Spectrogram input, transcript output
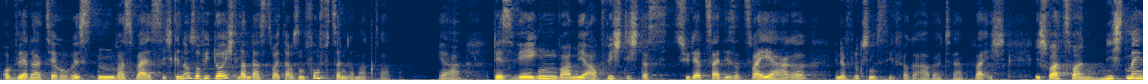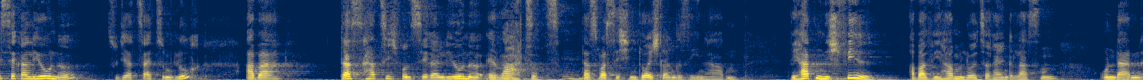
ob wir da Terroristen, was weiß ich, genauso wie Deutschland das 2015 gemacht hat. Ja, deswegen war mir auch wichtig, dass ich zu der Zeit dieser zwei Jahre in der Flüchtlingshilfe gearbeitet habe. Weil ich, ich war zwar nicht mehr in Sierra Leone, zu der Zeit zum Glück, aber das hat sich von Sierra Leone erwartet, das, was ich in Deutschland gesehen habe. Wir hatten nicht viel, aber wir haben Leute reingelassen und dann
